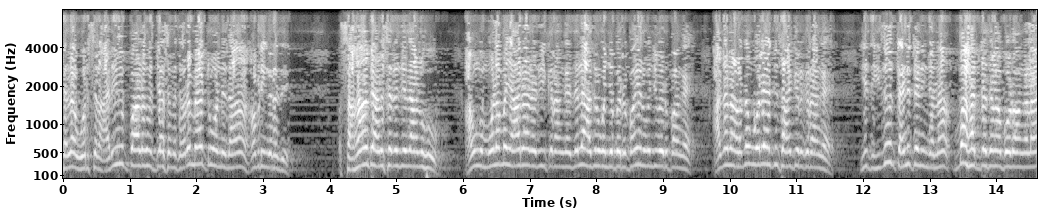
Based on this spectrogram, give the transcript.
சில ஒரு சில அறிவிப்பாளர்கள் வித்தியாசமே தவிர மேற்று ஒண்ணுதான் அப்படிங்கிறது. சஹாபி அனுசரிச்சது அணுகு அவங்க மூலமா யார் யார் அறிவிக்கிறாங்க இதில் அதில் கொஞ்சம் பேர் இருப்பாங்க இன்னும் கொஞ்சம் பேர் இருப்பாங்க. அதனாலதான் ஒரே ஹதீஸ் சாக்கி இருக்கிறாங்க இது இதுவும் தனித்தனி சொன்னா வஹத்ததனா போடுவாங்களா?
